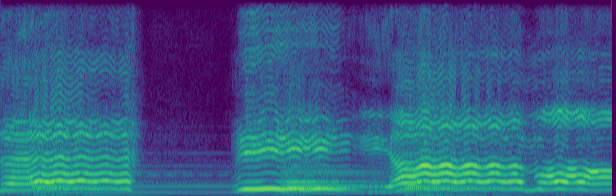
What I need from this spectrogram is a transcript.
de mi amor.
